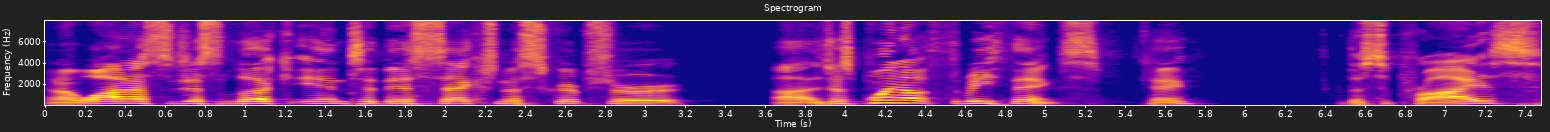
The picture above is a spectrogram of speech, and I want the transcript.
And I want us to just look into this section of Scripture uh, and just point out three things, okay? The surprise,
